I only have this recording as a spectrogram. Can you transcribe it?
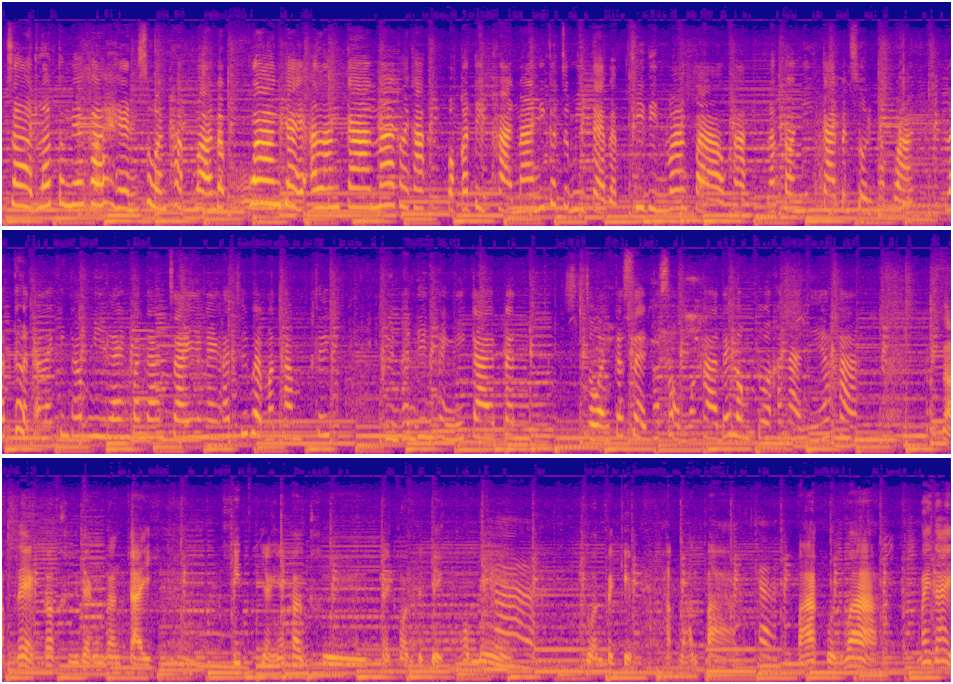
มาจอดรถตรงเนี้ยค่ะ เห็นสวนผักหวานแบบกว้างใหญ่อลังการมากเลยค่ะ ปกติผ่านมานี่ก็จะมีแต่แบบที่ดินว่างเปล่าค่ะ แล้วตอนนี้กลายเป็นสวนผักหวาน แล้วเกิดอะไรขึ้นครับมีแรงบันดาลใจยังไงคะที่แบบมาทำให้ผืนแผ่นดินแห่งนี้กลายเป็นสวนเกษตรผสมอะค่ะได้ลงตัวขนาดนี้ค่ะอันดับแรกก็คือแรงบันดาลใจคิดอย่างนี้ยก็คือแต่ก่อนเป็นเด็กพ่อแม่ค่ะชวนไปเก็บผักหวานป่าค่ะปรากฏว่า ไม่ได้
